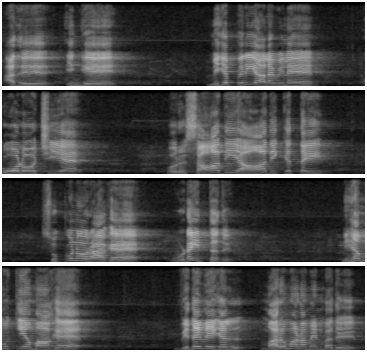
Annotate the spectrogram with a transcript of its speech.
அது இங்கே மிகப்பெரிய அளவிலே கோலோச்சிய ஒரு சாதிய ஆதிக்கத்தை சுக்குனோராக உடைத்தது. மிக முக்கியமாக விதவைகள் மறுமணம் என்பது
